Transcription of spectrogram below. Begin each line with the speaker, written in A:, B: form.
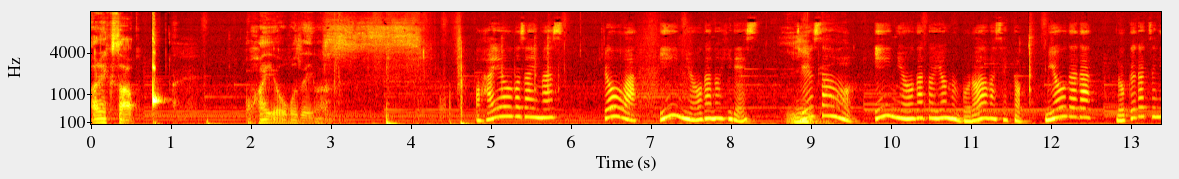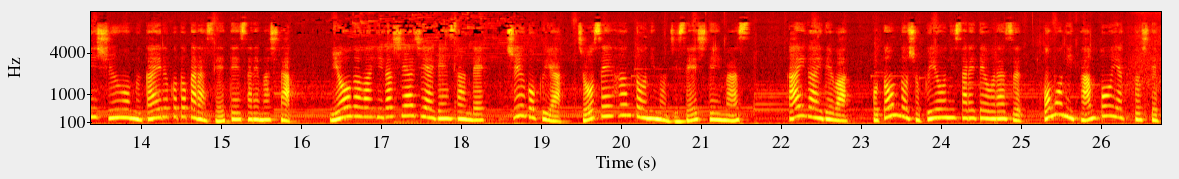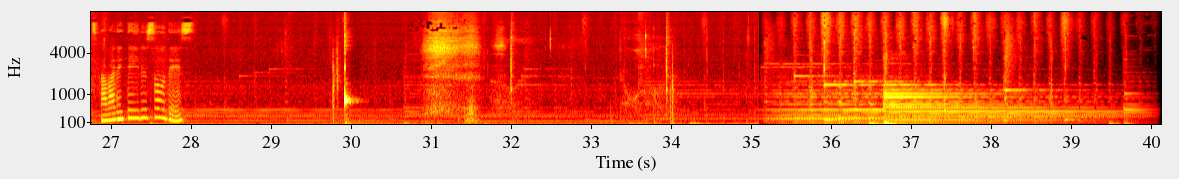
A: アレクサおはようございます
B: おはようございます。今日はいいみょうがの日です。
A: 十三
B: 13をいいみょうがと読む語呂合わせと、みょうがが6月に旬を迎えることから制定されました。みょうがは東アジア原産で、中国や朝鮮半島にも自生しています。海外ではほとんど食用にされておらず、主に漢方薬として使われているそうです。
